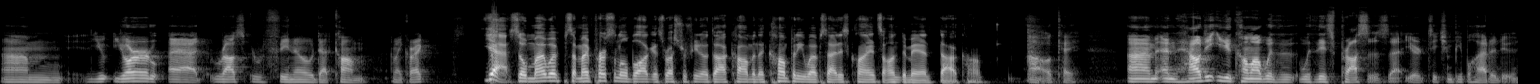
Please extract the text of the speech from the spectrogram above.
Um, you you're at russruffino.com. Am I correct? Yeah. So my website, my personal blog is russruffino.com, and the company website is clientsondemand.com. Oh, okay. Um, and how did you come up with with this process that you're teaching people how to do?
